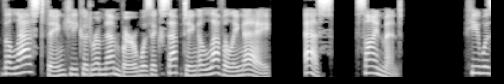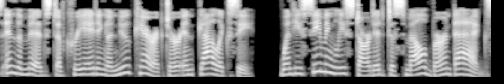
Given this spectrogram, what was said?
The last thing he could remember was accepting a leveling A. S. assignment. He was in the midst of creating a new character in Galaxy when he seemingly started to smell burnt eggs.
